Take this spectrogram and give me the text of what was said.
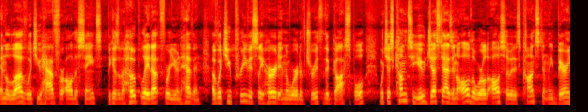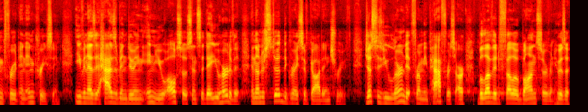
and the love which you have for all the saints, because of the hope laid up for you in heaven, of which you previously heard in the word of truth, the gospel, which has come to you, just as in all the world also it is constantly bearing fruit and increasing, even as it has been doing in you also since the day you heard of it and understood the grace of God in truth, just as you learned it from Epaphras, our beloved fellow bondservant, who is a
